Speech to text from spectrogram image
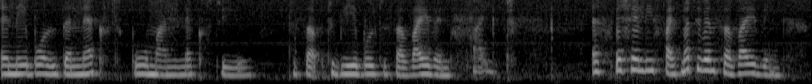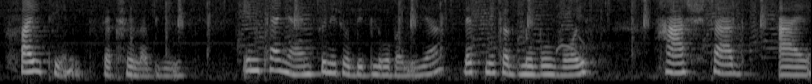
enable the next woman next to you to, to be able to survive and fight. Especially fight not even surviving fighting sexual abuse. In kenya and soon it will be globally yeah? Let's make a global voice. Hashtag i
